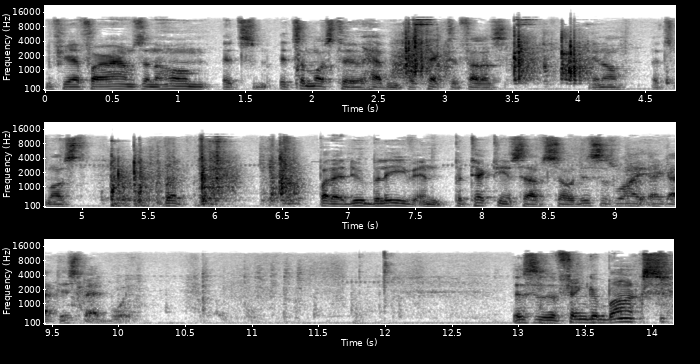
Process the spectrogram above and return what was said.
if you have firearms in the home it's it's a must to have them protected fellas you know it's must. But but I do believe in protecting yourself so this is why I got this bad boy. This is a finger box.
